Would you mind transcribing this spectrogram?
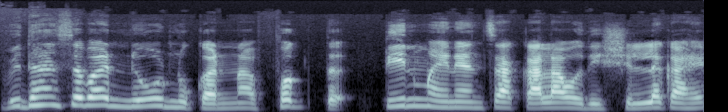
विधानसभा निवडणुकांना फक्त तीन महिन्यांचा कालावधी शिल्लक आहे.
